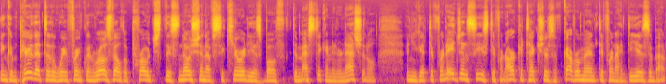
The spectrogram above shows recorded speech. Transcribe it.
And compare that to the way Franklin Roosevelt approached this notion of security as both domestic and international. And you get different agencies, different architectures of government, different ideas about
